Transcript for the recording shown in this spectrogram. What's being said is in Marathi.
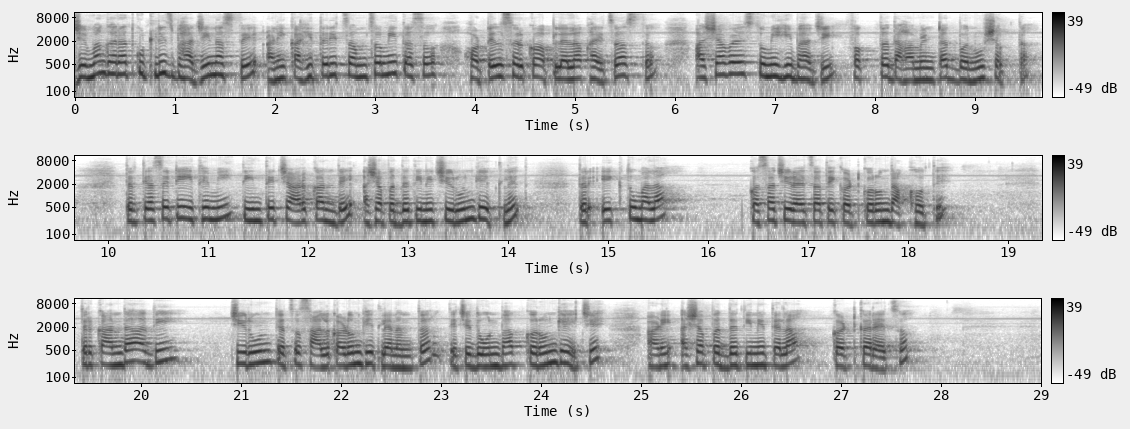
जेव्हा घरात कुठलीच भाजी नसते आणि काहीतरी चमचमीत असं हॉटेलसारखं आपल्याला खायचं असतं अशा वेळेस तुम्ही ही भाजी फक्त दहा मिनटात बनवू शकता. तर त्यासाठी इथे मी तीन ते चार कांदे अशा पद्धतीने चिरून घेतलेत. तर एक तुम्हाला कसा चिरायचा ते कट करून दाखवते. तर कांदा आधी चिरून त्याचं साल काढून घेतल्यानंतर त्याचे दोन भाग करून घ्यायचे आणि अशा पद्धतीने त्याला कट करायचं.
